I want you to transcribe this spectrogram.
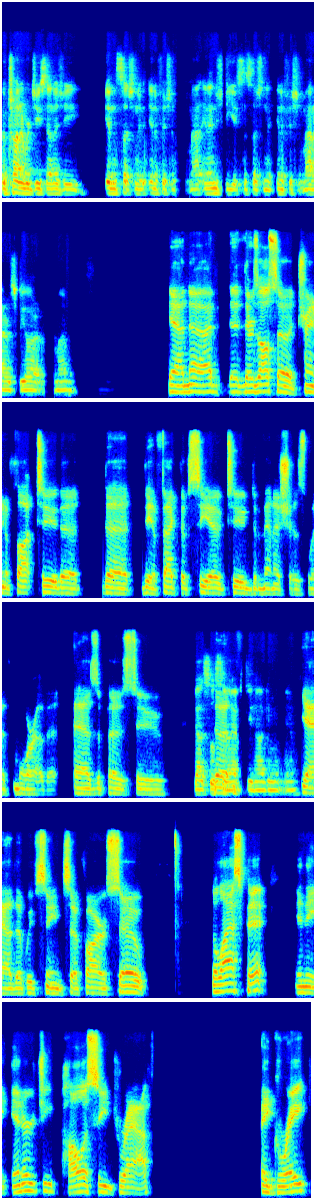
of trying to reduce energy in such an inefficient manner, in energy use in such an inefficient manner as we are at the moment. Yeah, no, I, there's also a train of thought too that the the effect of CO2 diminishes with more of it, as opposed to that's also the, an argument. Yeah. yeah, that we've seen so far. So the last pick in the energy policy draft, a great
